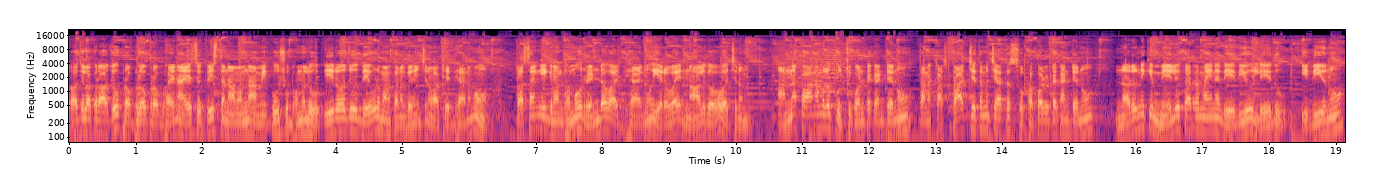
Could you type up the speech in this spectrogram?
రాజులకు రాజు ప్రభులో ప్రభు అయిన యేసుక్రీస్తు నామంన మీకు శుభములు. ఈరోజు దేవుడు మనకు అనుగ్రహించిన వాక్య ధ్యానము ప్రసంగి గ్రంథము రెండవ అధ్యాయము ఇరవై నాలుగవ వచనము. అన్నపానములు పుచ్చుకొంట కంటెను తన కష్టార్జితము చేత సుఖపడుట కంటెను నరునికి మేలుకరమైనదేదియూ లేదు. ఇదియును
